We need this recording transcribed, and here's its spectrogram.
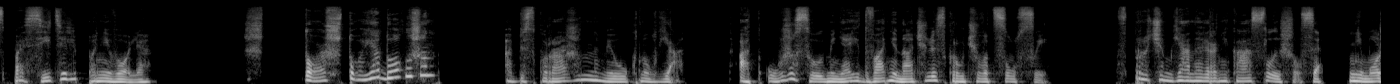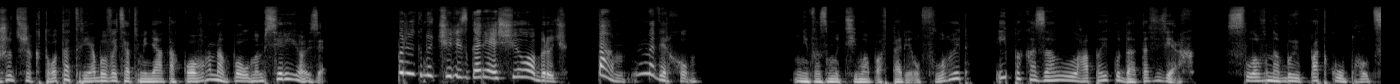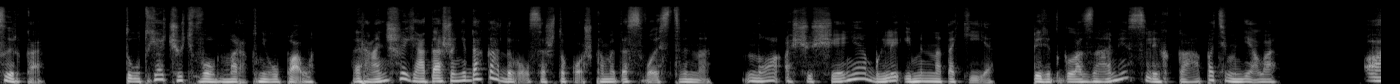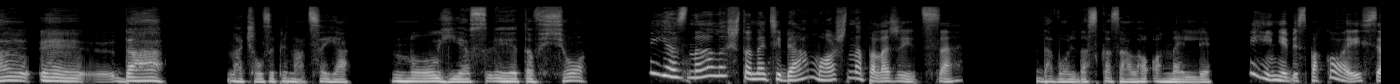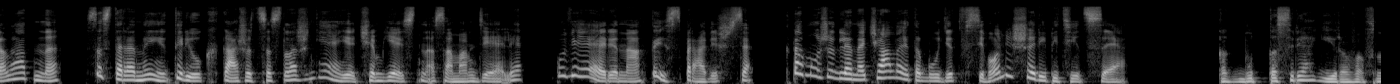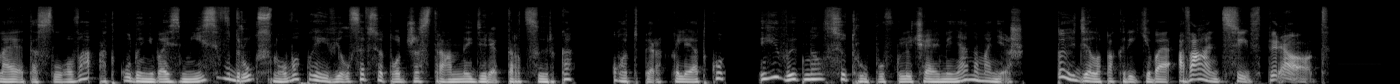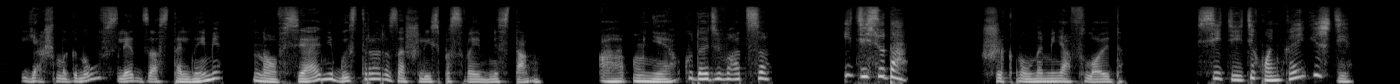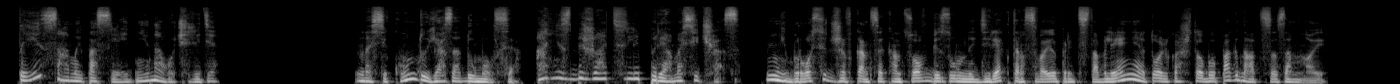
Спаситель по неволе. «Что, что я должен?» Обескураженно мяукнул я. От ужаса у меня едва не начали скручиваться усы. Впрочем, я наверняка ослышался. Не может же кто-то требовать от меня такого на полном серьезе. «Прыгнуть через горящий обруч, там, наверху», — невозмутимо повторил Флойд и показал лапой куда-то вверх, словно бы под купол цирка. Тут я чуть в обморок не упал. Раньше я даже не догадывался, что кошкам это свойственно но ощущения были именно такие. Перед глазами слегка потемнело. «А, э, да...» — начал запинаться я. «Ну, если это все...» «Я знала, что на тебя можно положиться», — довольно сказала Онелли. «И не беспокойся, ладно? Со стороны трюк кажется сложнее, чем есть на самом деле. Уверена, ты справишься. К тому же для начала это будет всего лишь репетиция». Как будто среагировав на это слово, откуда ни возьмись, вдруг снова появился все тот же странный директор цирка, отпер клетку и выгнал всю труппу, включая меня на манеж, то и дело покрикивая «Аванти! Вперед!». Я шмыгнул вслед за остальными, но все они быстро разошлись по своим местам. «А мне куда деваться?» «Иди сюда!» шикнул на меня Флойд. «Сиди тихонько и жди. Ты самый последний на очереди». На секунду я задумался, а не сбежать ли прямо сейчас? Не бросит же, в конце концов, безумный директор свое представление только чтобы погнаться за мной.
